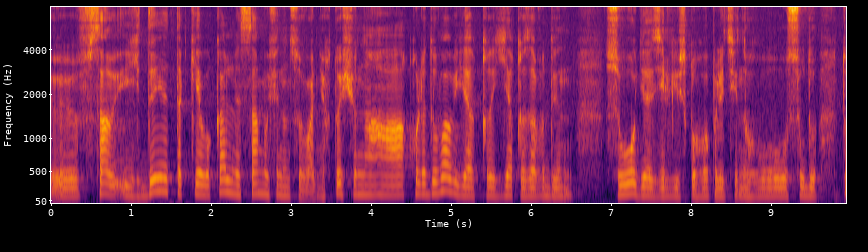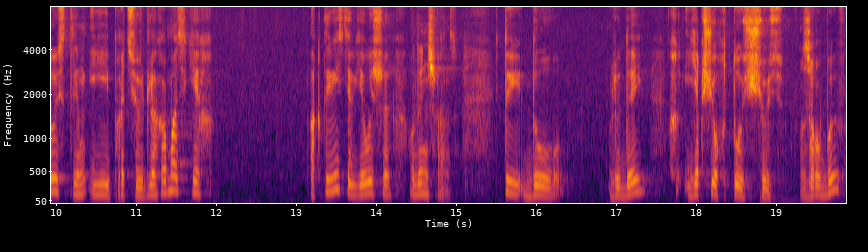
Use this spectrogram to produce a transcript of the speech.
Е, Йде таке локальне самофінансування. Хто що наколядував, як я казав один суддя зі Львівського апеляційного суду, той з тим і працює. Для громадських активістів є лише один шанс йти до людей, якщо хтось щось зробив,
